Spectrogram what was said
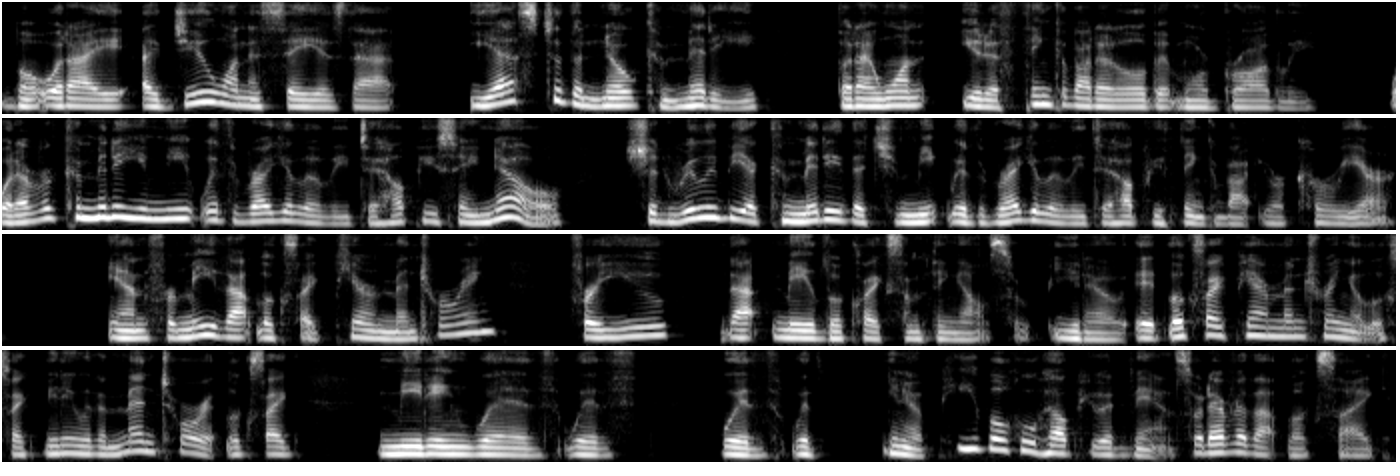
But what I, I do want to say is that yes to the no committee, but I want you to think about it a little bit more broadly. Whatever committee you meet with regularly to help you say no, should really be a committee that you meet with regularly to help you think about your career. And for me, that looks like peer mentoring. For you, that may look like something else. You know, it looks like peer mentoring. It looks like meeting with a mentor. It looks like meeting with with with with you know people who help you advance, whatever that looks like.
